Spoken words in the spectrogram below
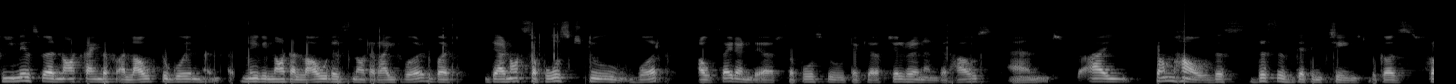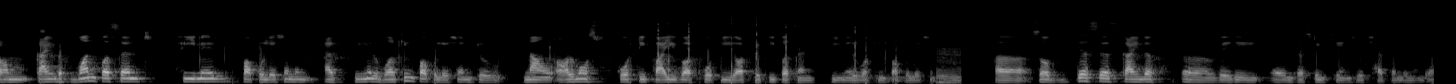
females were not kind of allowed to go in. Maybe not allowed is not a right word, but they are not supposed to work outside and they are supposed to take care of children and their house. And I somehow this this is getting changed because from kind of one percent female population in, as female working population to now almost 45 or 40 or 50 percent female working population. Mm. Uh, so this is kind of a very uh, interesting change which happened in India.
